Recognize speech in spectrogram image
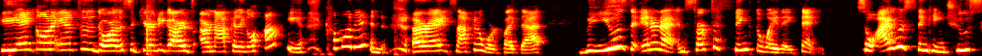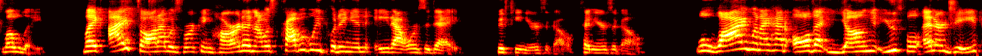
he ain't gonna answer the door. The security guards are not gonna go, hi, come on in. All right, it's not gonna work like that. But use the internet and start to think the way they think. So I was thinking too slowly. Like I thought I was working hard, and I was probably putting in eight hours a day 15 years ago, 10 years ago. Well, why, when I had all that young, youthful energy,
